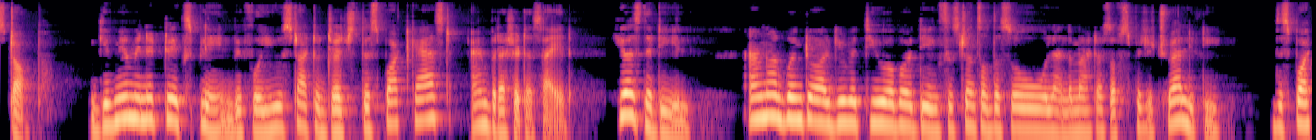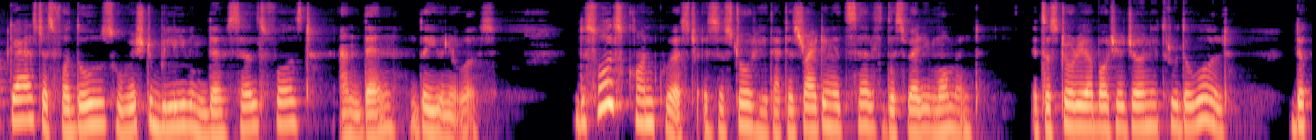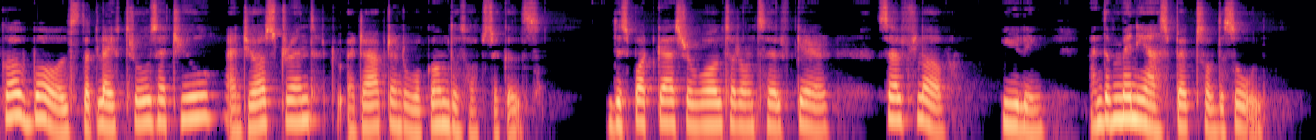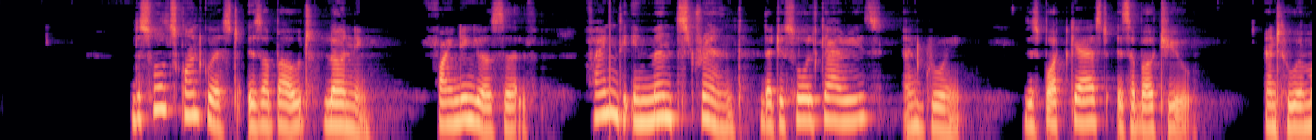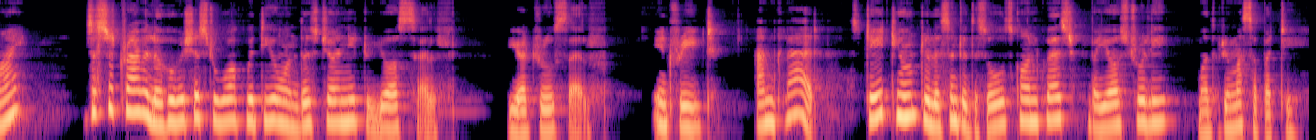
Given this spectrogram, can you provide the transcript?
Stop. Give me a minute to explain before you start to judge this podcast and brush it aside. Here's the deal I'm not going to argue with you about the existence of the soul and the matters of spirituality. This podcast is for those who wish to believe in themselves first and then the universe. The Soul's Conquest is a story that is writing itself this very moment. It's a story about your journey through the world, the curveballs that life throws at you, and your strength to adapt and overcome those obstacles. This podcast revolves around self care, self love, healing, and the many aspects of the soul. The Soul's Conquest is about learning, finding yourself, finding the immense strength that your soul carries and growing. This podcast is about you. And who am I? Just a traveler who wishes to walk with you on this journey to yourself, your true self. Intrigued? I'm glad. Stay tuned to listen to The Soul's Conquest by yours truly, Madhurima Sappatti.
